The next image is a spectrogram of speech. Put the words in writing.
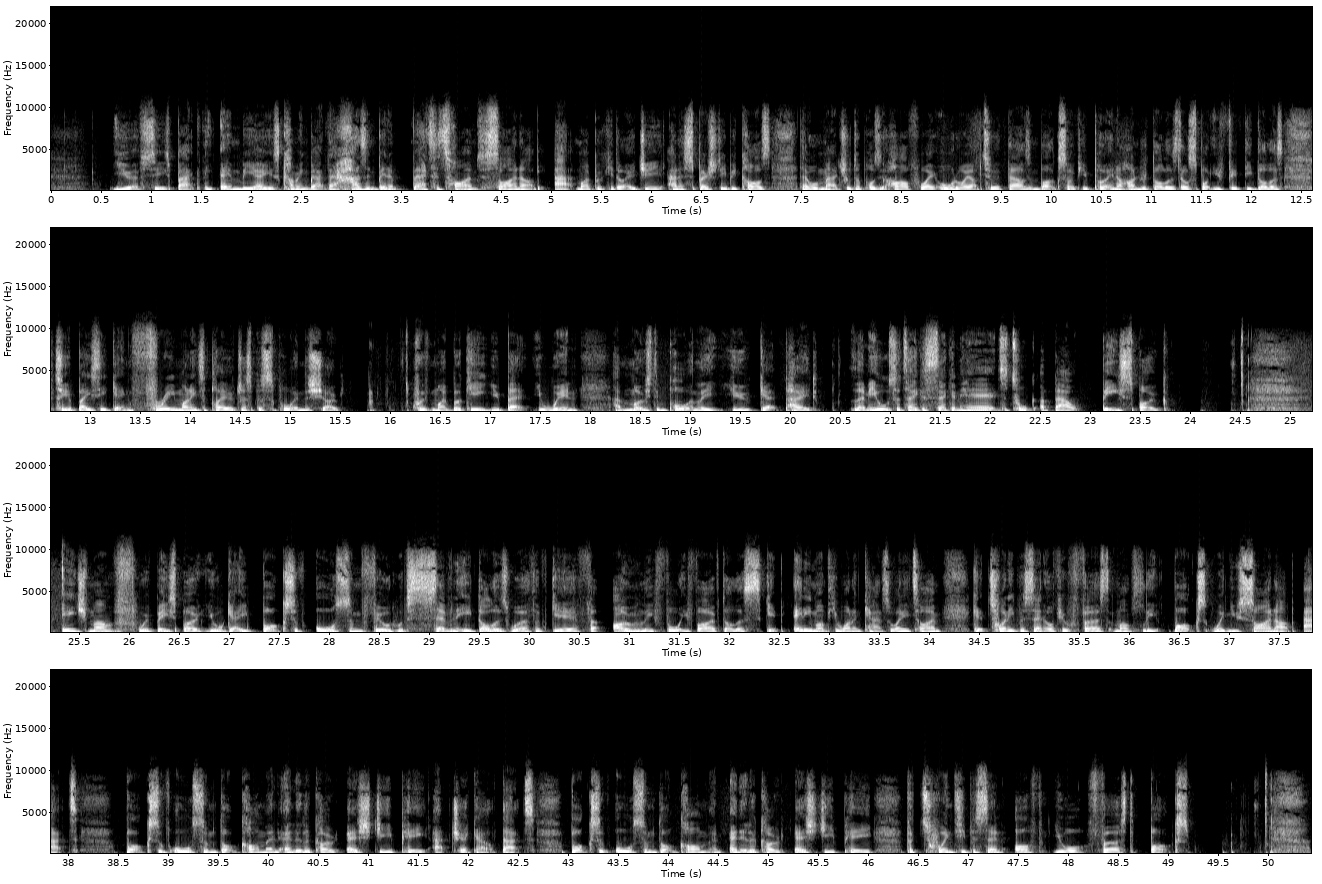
UFC's back, the NBA is coming back. There hasn't been a better time to sign up at mybookie.ag, and especially because they will match your deposit halfway, all the way up to a thousand bucks. So if you put in a hundred dollars, they'll spot you fifty dollars. So you're basically getting free money to play with just for supporting the show. With my bookie, you bet, you win, and most importantly, you get paid. Let me also take a second here to talk about Bespoke. Each month with Bespoke, you'll get a box of awesome filled with $70 worth of gear for only $45. Skip any month you want and cancel anytime. Get 20% off your first monthly box when you sign up at boxofawesome.com and enter the code SGP at checkout. That's boxofawesome.com and enter the code SGP for 20% off your first box.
